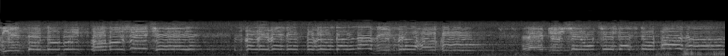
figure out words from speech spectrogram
ze mną mój wspomożyciel. Z góry będę spoglądał na mych wrogów. Lepiej się uciekać do Pana,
